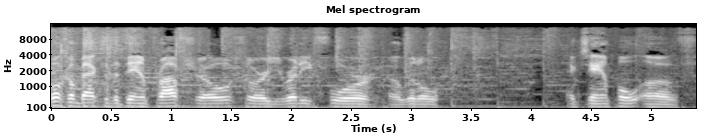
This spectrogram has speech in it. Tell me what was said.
Welcome back to the Dan Proft Show. So, are you ready for a little example of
